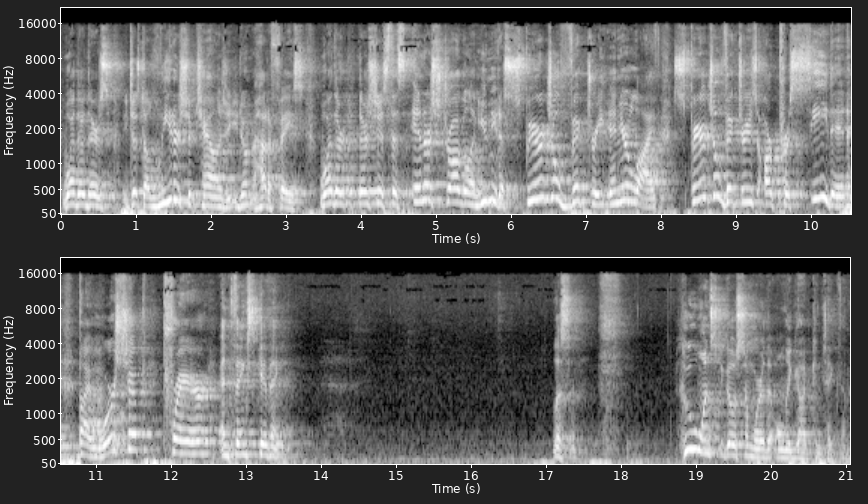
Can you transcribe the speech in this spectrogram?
whether there's just a leadership challenge that you don't know how to face, whether there's just this inner struggle and you need a spiritual victory in your life, spiritual victories are preceded by worship, prayer, and thanksgiving. Listen, who wants to go somewhere that only God can take them?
